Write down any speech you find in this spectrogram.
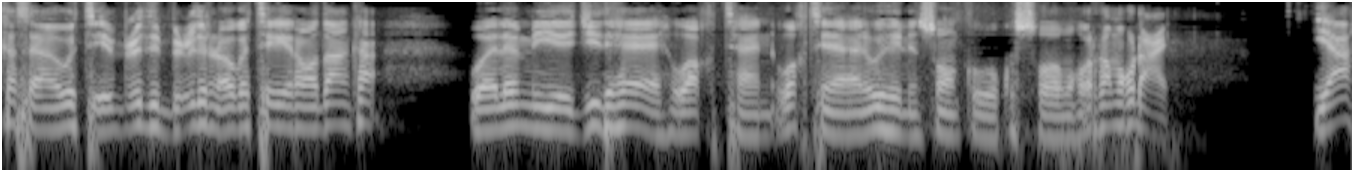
kasbicudrin oga tegay ramadaanka walam yejid hee waqtan waqtina aan u helin soonka uu ku soomo. Warkaama ku dhacay. Yaa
